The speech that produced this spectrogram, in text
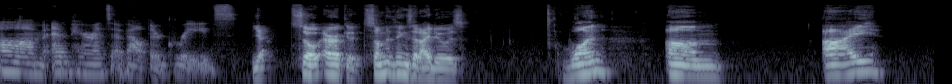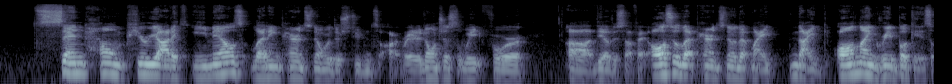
um, and parents about their grades? Yeah. So Erica, some of the things that I do is one, um, I send home periodic emails letting parents know where their students are. Right. I don't just wait for uh, the other stuff. I also let parents know that my my online gradebook is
